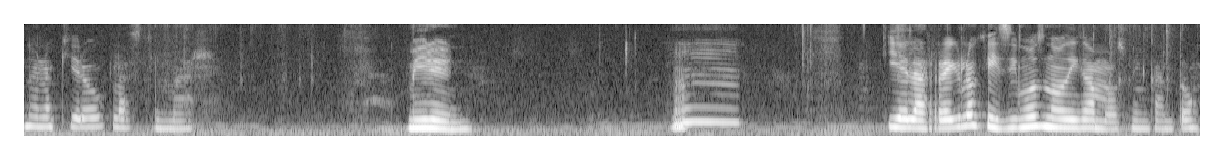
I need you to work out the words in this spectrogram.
no la quiero lastimar. Miren. Mm. Y el arreglo que hicimos, no digamos, me encantó.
